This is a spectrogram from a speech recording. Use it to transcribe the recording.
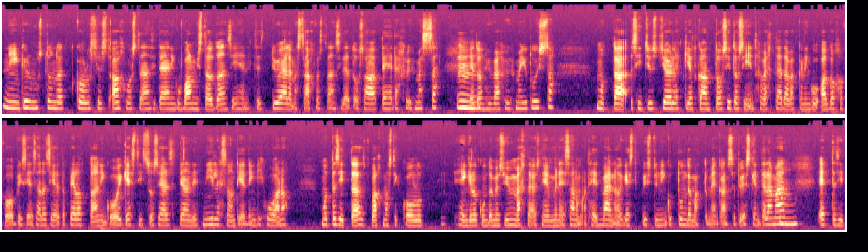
Niin, kyllä musta tuntuu, että koulussa just arvostetaan sitä ja niin kuin valmistaudutaan siihen, että työelämässä arvostetaan sitä, että osaa tehdä ryhmässä Mm. mm. ja että on hyvä ryhmäjutuissa. Mutta sitten just joillekin, jotka on tosi tosi introvertteja tai vaikka niinku agorafobisia, sellaisia, joita pelottaa niinku oikeasti sosiaaliset tilanteet, niille se on tietenkin huono. Mutta sitten taas varmasti koulut henkilökunta myös ymmärtää, jos ne menee sanomaan, että hei, mä en oikeasti pysty niin kuin, tuntemattomien kanssa työskentelemään. Mm. Että sit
